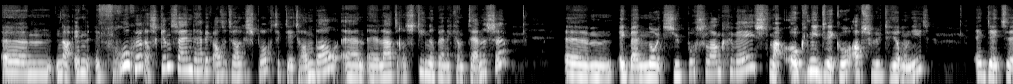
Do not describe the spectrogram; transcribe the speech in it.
Um, nou, in, vroeger als kind zijnde heb ik altijd wel gesport. Ik deed handbal en uh, later als tiener ben ik gaan tennissen. Um, ik ben nooit super slank geweest, maar ook niet dik hoor, absoluut helemaal niet. Ik deed uh,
